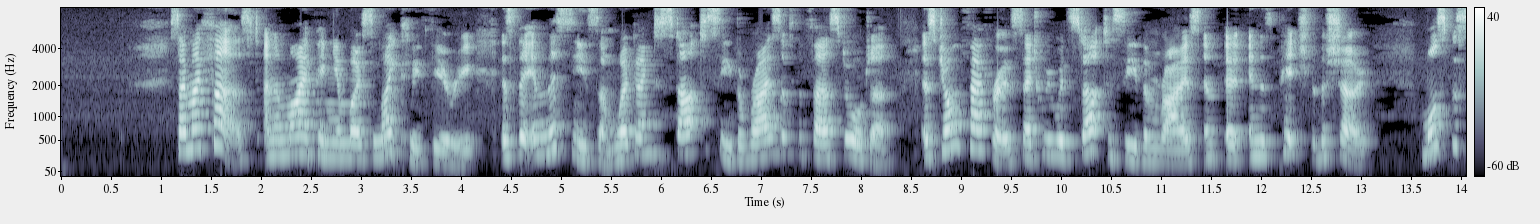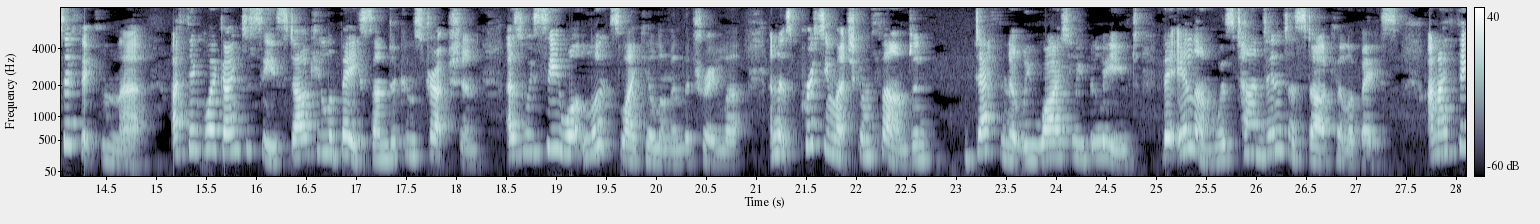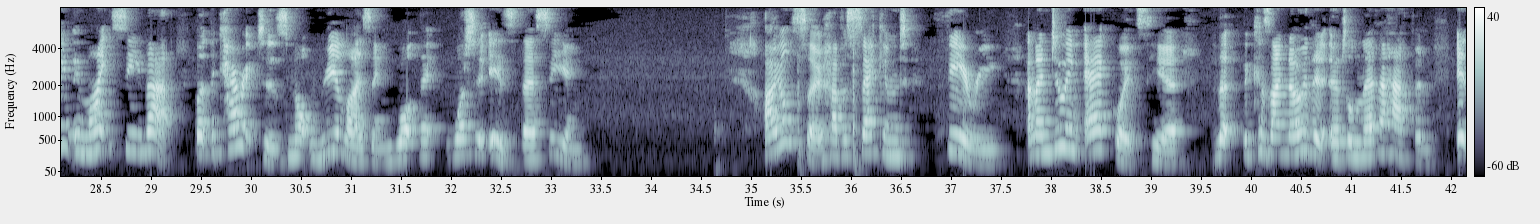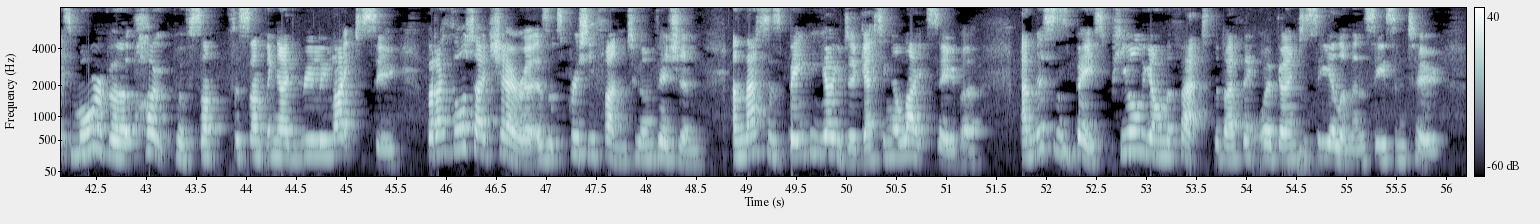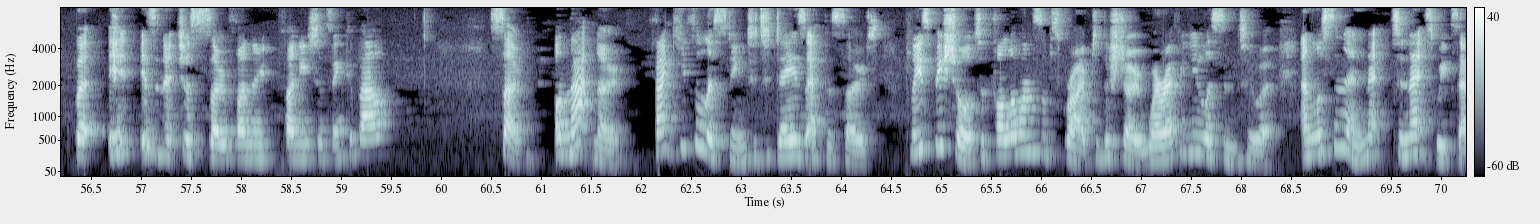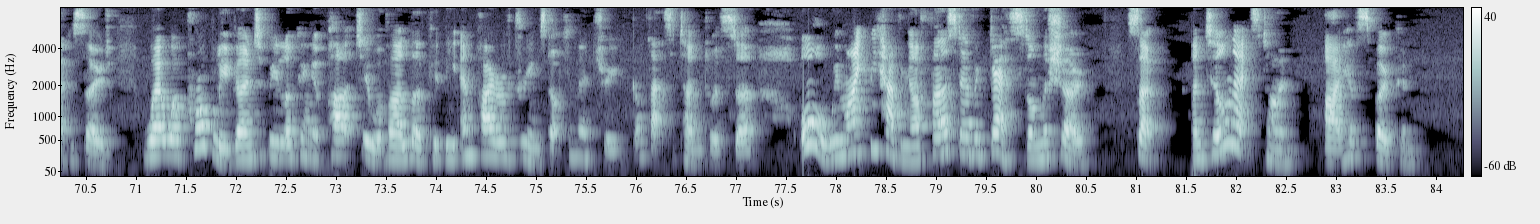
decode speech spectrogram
So, my first, and in my opinion most likely theory, is that in this season we're going to start to see the rise of the First Order. As Jon Favreau said, we would start to see them rise in, in his pitch for the show. More specific than that, I think we're going to see Starkiller Base under construction, as we see what looks like Ilum in the trailer, and it's pretty much confirmed and definitely widely believed that Ilum was turned into Starkiller Base. And I think we might see that, but the characters not realizing what they, what it is they're seeing. I also have a second theory, and I'm doing air quotes here that because I know that it'll never happen. It's more of a hope of some, for something I'd really like to see, but I thought I'd share it as it's pretty fun to envision, and that is Baby Yoda getting a lightsaber. And this is based purely on the fact that I think we're going to see Ilum in season two. But is isn't it just so funny, funny to think about? So, on that note, thank you for listening to today's episode. Please be sure to follow and subscribe to the show wherever you listen to it, and listen in ne- to next week's episode, where we're probably going to be looking at part two of our look at the Empire of Dreams documentary. God, that's a tongue twister. Or we might be having our first ever guest on the show. So, until next time, I have spoken.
